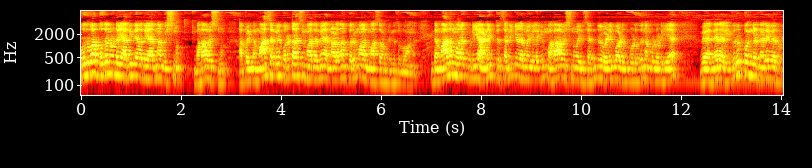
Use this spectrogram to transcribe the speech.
பொதுவாக புதனுடைய அதிதேவதை யாருன்னா விஷ்ணு மகாவிஷ்ணு. அப்போ இந்த மாதமே புரட்டாசி மாதமே அதனால தான் பெருமாள் மாதம் அப்படின்னு சொல்லுவாங்க. இந்த மாதம் வரக்கூடிய அனைத்து சனிக்கிழமைகளையும் மகாவிஷ்ணுவை சென்று வழிபாடும் பொழுது நம்மளுடைய நிற விருப்பங்கள் நிறைவேறும்.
